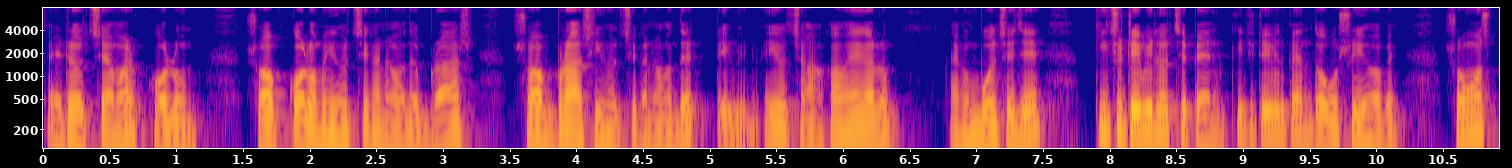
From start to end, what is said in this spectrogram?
তাই এটা হচ্ছে আমার কলম। সব কলমই হচ্ছে এখানে আমাদের ব্রাশ, সব ব্রাশই হচ্ছে এখানে আমাদের টেবিল। এই হচ্ছে আঁকা হয়ে গেল। এখন বলছে যে কিছু টেবিল হচ্ছে প্যান কিছু টেবিল প্যান তো অবশ্যই হবে। সমস্ত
